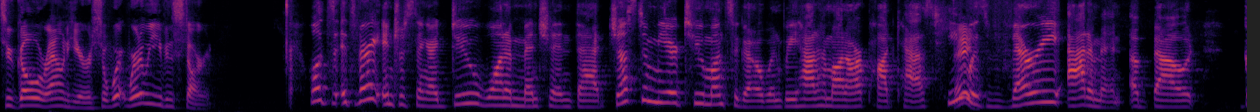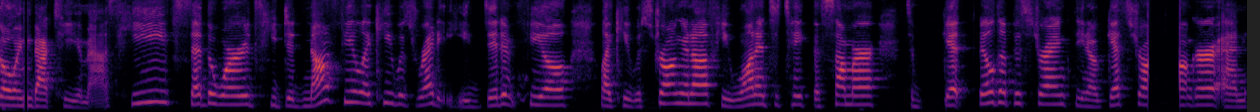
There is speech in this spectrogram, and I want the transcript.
to go around here. So where, where do we even start? Well, it's it's very interesting. I do want to mention that just a mere two months ago, when we had him on our podcast, he Hey. was very adamant about going back to UMass. He said the words, he did not feel like he was ready. He didn't feel like he was strong enough. He wanted to take the summer to get build up his strength, you know, get stronger and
